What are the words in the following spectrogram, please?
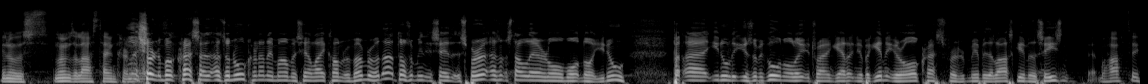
You know, this, when was the last time Well, certainly, but Chris, as an old Carniny man myself, I can't remember. But that doesn't mean to say that the spirit isn't still there and all and whatnot, you know. But uh, you know, that you should be going all out to try and get it. And you're beginning your all, Chris, for maybe the last game of the season. We'll have to.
